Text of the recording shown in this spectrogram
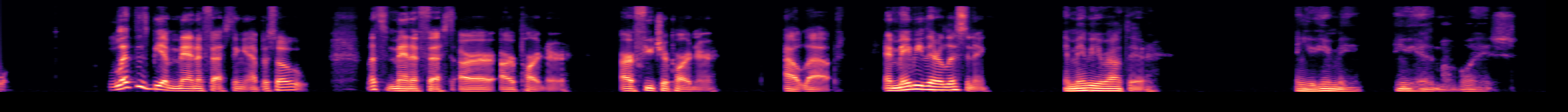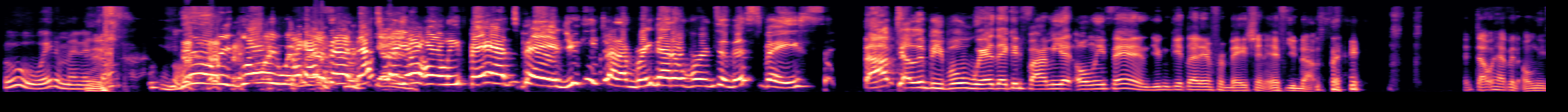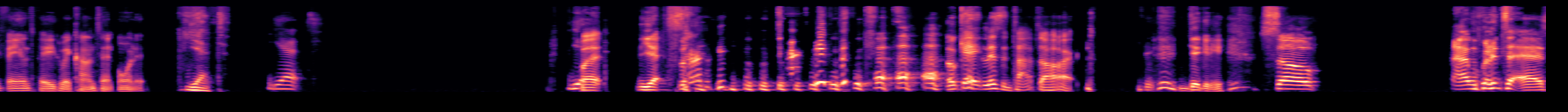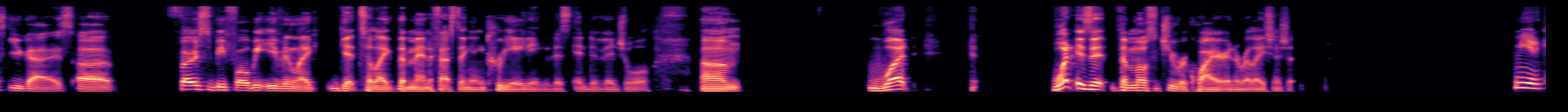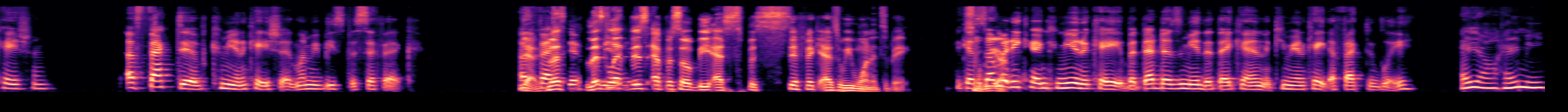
let this be a manifesting episode. Let's manifest our our partner, our future partner out loud. And maybe they're listening. And maybe you're out there and you hear me and you hear my voice. Ooh, wait a minute. Where are we going with that? like I said, that's for again? your OnlyFans page. You keep trying to bring that over into this space. I'm telling people where they can find me at OnlyFans. You can get that information if you not. I don't have an OnlyFans page with content on it, Yet. Yet. Yet. but yes. okay, listen, tops are hard. Giggity. So I wanted to ask you guys, uh, first before we even like get to like the manifesting and creating this individual, um, what what is it the most that you require in a relationship? communication. Effective communication. Let me be specific. Yeah, let's let's let this episode be as specific as we want it to be. Because so we are- somebody can communicate, but that doesn't mean that they can communicate effectively. Hey y'all, hey me.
